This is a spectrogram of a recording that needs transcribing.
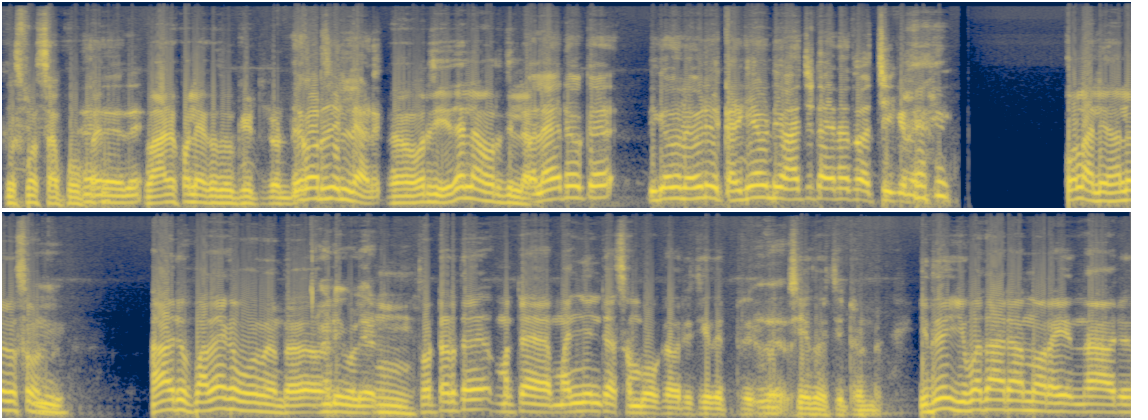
ക്രിസ്മസ് അപ്പൂപ്പൻ. വാഴക്കൊലയൊക്കെ തൂക്കിയിട്ടുണ്ട് ഒറിജിനലാണ്. ഇതെല്ലാം ഒറിജിനൽ എല്ലാവരും ഒക്കെ കഴിക്കാൻ വേണ്ടി വാങ്ങിച്ചിട്ട് അതിനകത്ത് വച്ചിരിക്കണേ. കൊള്ളാല്ലേ നല്ല രസമുണ്ട്. ആ ഒരു പതയൊക്കെ പോകുന്നുണ്ട്. തൊട്ടടുത്ത് മറ്റേ മഞ്ഞിന്റെ സംഭവമൊക്കെ അവർ ചെയ്തിട്ട് ചെയ്തു വെച്ചിട്ടുണ്ട്. ഇത് യുവതാര എന്ന് പറയുന്ന ഒരു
